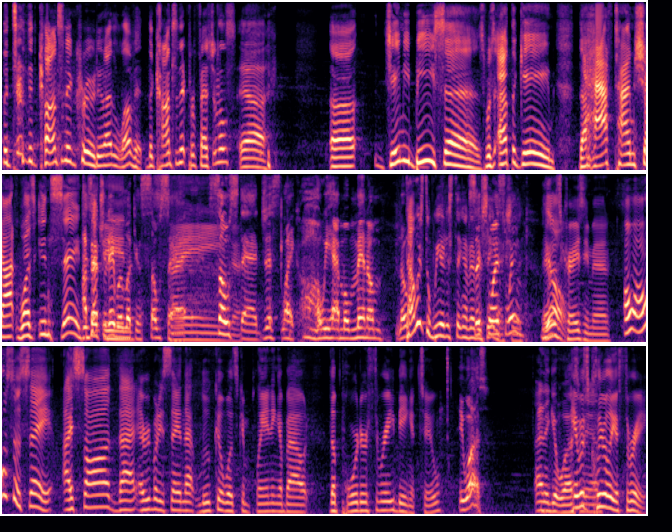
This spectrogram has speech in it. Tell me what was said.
the, the consonant crew, dude. I love it. The consonant professionals. Yeah. Uh, Jamie B says was at the game. The halftime shot was insane. I bet you they were looking so sad. So sad. Just like, oh, we had momentum. Nope. that was the weirdest thing I've ever seen. Six point actually. swing. It Yo. was crazy, man. Oh, I'll also say I saw that everybody's saying that Luka was complaining about the Porter three being a two. he was. I think it was. It was man. clearly a three.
